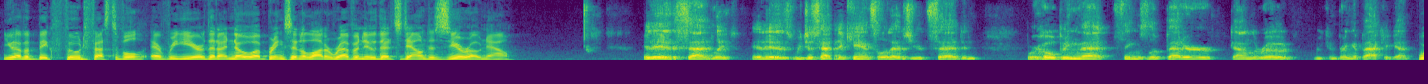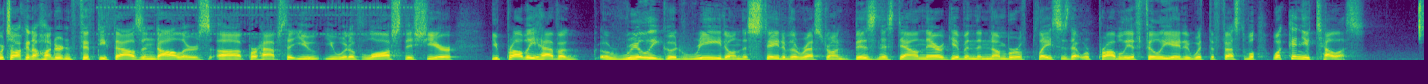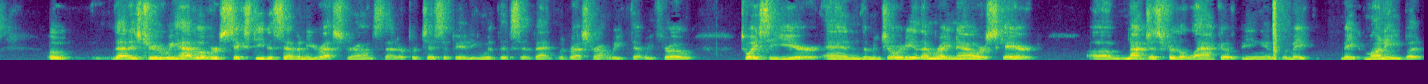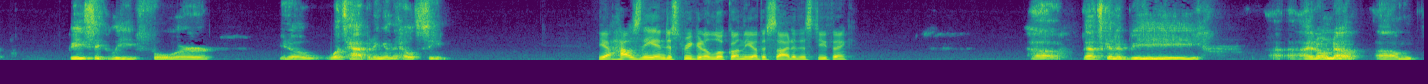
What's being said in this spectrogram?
You have a big food festival every year that I know uh, brings in a lot of revenue that's down to zero now. It is, sadly. It is. We just had to cancel it, as you had said. And we're hoping that things look better down the road. We can bring it back again. We're talking $150,000 uh, perhaps that you, you would have lost this year. You probably have a, a really good read on the state of the restaurant business down there, given the number of places that were probably affiliated with the festival. What can you tell us? That is true. We have over 60 to 70 restaurants that are participating with this event with Restaurant Week that we throw twice a year. And the majority of them right now are scared, um, not just for the lack of being able to make, make money, but basically for, you know, what's happening in the health scene. Yeah. How's the industry going to look on the other side of this, do you think? Uh, that's going to be, I, I don't know. Um,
